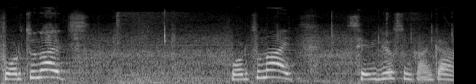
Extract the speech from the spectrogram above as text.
Fortnite. Fortnite. Seviliyorsun kanka.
